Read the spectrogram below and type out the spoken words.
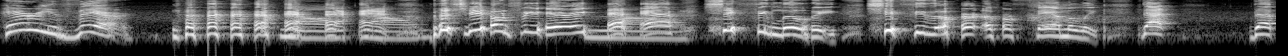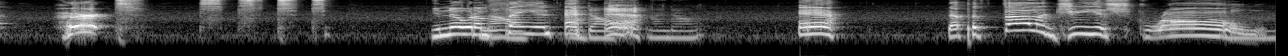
Harry is there. no, no. But she don't see Harry. No. she see Lily. She see the hurt of her family. That that hurt. You know what I'm No, saying? I don't. I don't. That pathology is strong.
